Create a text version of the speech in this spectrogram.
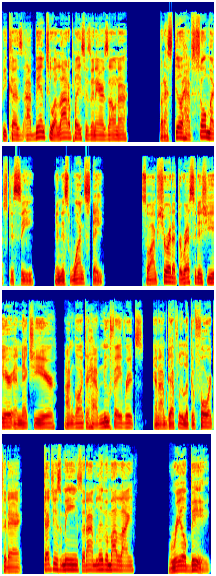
because I've been to a lot of places in Arizona, but I still have so much to see in this one state. So I'm sure that the rest of this year and next year, I'm going to have new favorites, and I'm definitely looking forward to that. That just means that I'm living my life real big.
